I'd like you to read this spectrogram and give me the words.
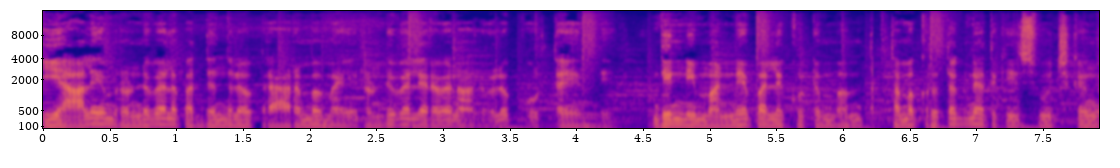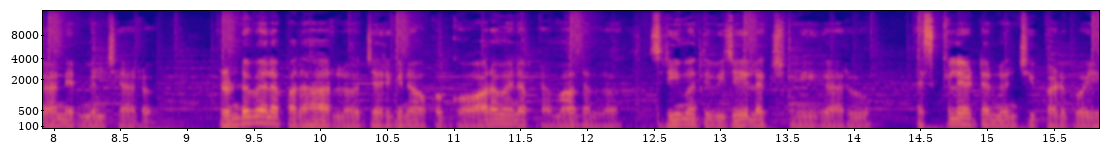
ఈ ఆలయం రెండు వేల పద్దెనిమిదిలో ప్రారంభమై రెండు వేల ఇరవై నాలుగులో పూర్తయింది. దీన్ని మన్నేపల్లి కుటుంబం తమ కృతజ్ఞతకి సూచకంగా నిర్మించారు. రెండు వేల పదహారులో జరిగిన ఒక ఘోరమైన ప్రమాదంలో శ్రీమతి విజయలక్ష్మి గారు ఎస్కలేటర్ నుంచి పడిపోయి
